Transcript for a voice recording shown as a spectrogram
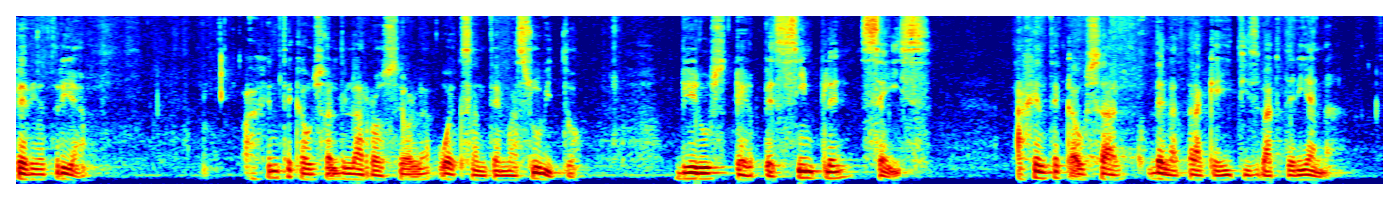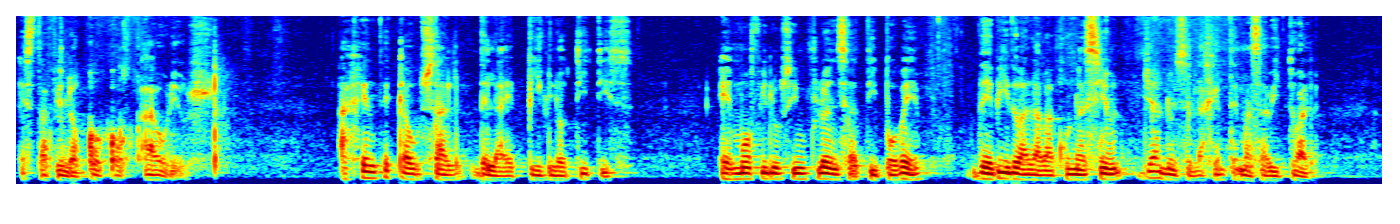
Pediatría. Agente causal de la roceola o exantema súbito. Virus herpes simple 6. Agente causal de la traqueitis bacteriana. Estafilococo aureus. Agente causal de la epiglotitis. Hemophilus influenza tipo B. Debido a la vacunación ya no es el agente más habitual.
